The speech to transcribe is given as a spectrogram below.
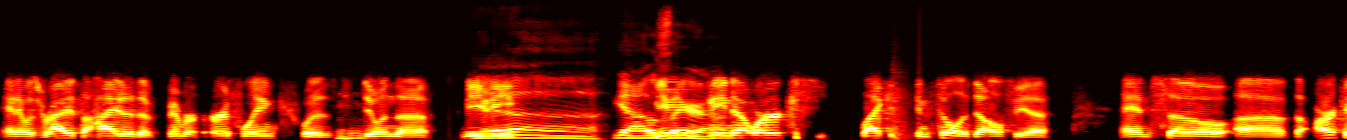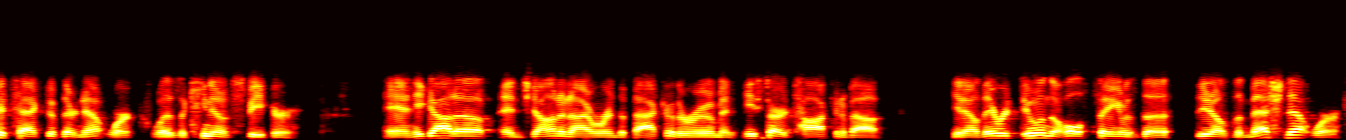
and it was right at the height of the remember Earthlink was Mhm. doing the Muni Yeah, yeah, I was there. Muni networks like in Philadelphia, and so uh, the architect of their network was a keynote speaker, and he got up and John and I were in the back of the room, and he started talking about. You know, they were doing the whole thing. It was the, you know, the mesh network,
